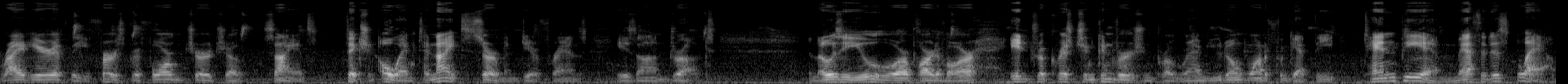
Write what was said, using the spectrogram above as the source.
right here at the First Reformed Church of Science Fiction. Oh, and tonight's sermon, dear friends, is on drugs. And those of you who are part of our intra Christian conversion program, you don't want to forget the 10 p.m. Methodist Lab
